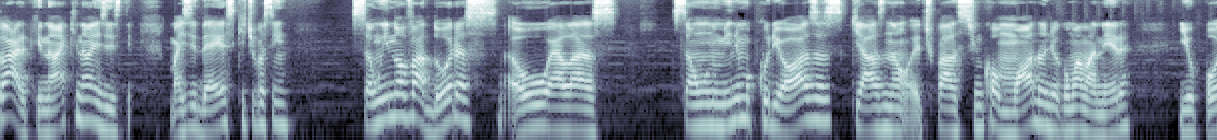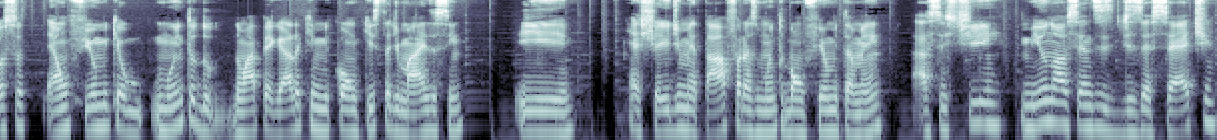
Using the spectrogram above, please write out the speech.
Claro que não é que não existem, mas ideias que, tipo assim, são inovadoras ou elas são, no mínimo, curiosas, que elas não, tipo, elas te incomodam de alguma maneira. E O Poço é um filme que eu, muito de uma pegada que me conquista demais, assim. E é cheio de metáforas, muito bom filme também. Assisti 1917,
